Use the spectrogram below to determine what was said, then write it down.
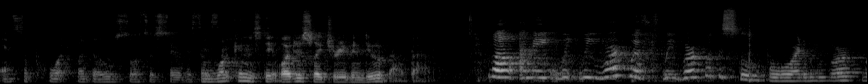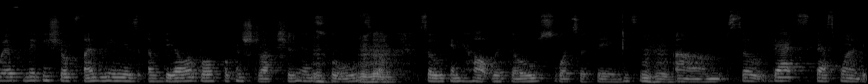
and support for those sorts of services. And what can the state legislature even do about that? Well, I mean, we, we work with we work with the school board. We work with making sure funding is available for construction in mm-hmm. schools, mm-hmm. so so we can help with those sorts of things. Mm-hmm. Um, so that's that's one of the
